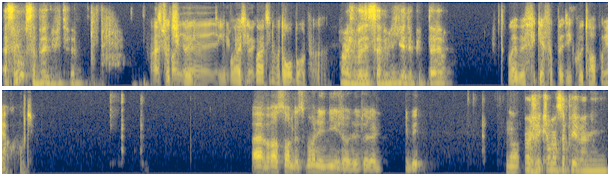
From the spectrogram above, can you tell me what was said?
Ah, c'est bon, ça bug vite fait. Ouais, je toi crois tu y a, a une voix, voix- de robot un peu. ouais. Ouais, je vois des sables ligués depuis tout à l'heure. Ouais, bah fais gaffe à pas d'écho, t'auras pas bien compris. Ah, Vincent, laisse-moi Lenny, j'ai envie de te la libérer. Ouais, j'ai clairement zappé, Vanini.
